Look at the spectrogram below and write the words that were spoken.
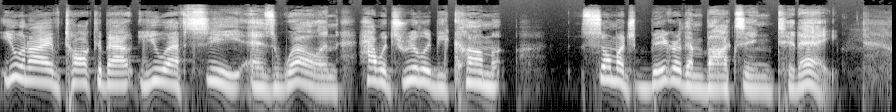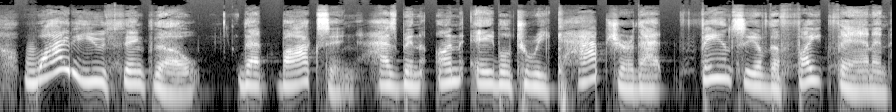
you and I have talked about UFC as well and how it's really become so much bigger than boxing today. Why do you think, though, that boxing has been unable to recapture that fancy of the fight fan and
